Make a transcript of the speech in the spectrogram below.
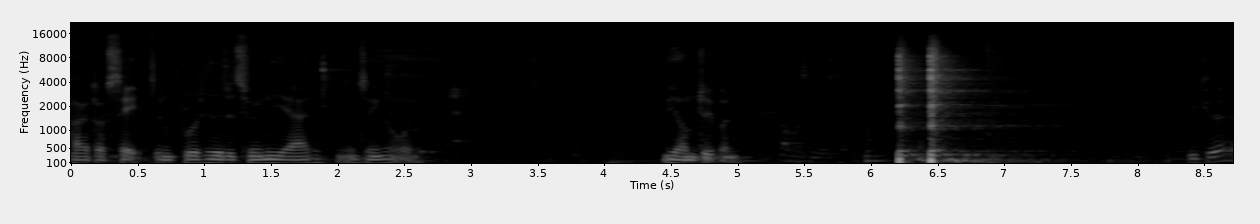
paradoxalt. Den burde hedde Det Tynde Hjerte, når man tænker over det. Vi omdøber den. Vi kører.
